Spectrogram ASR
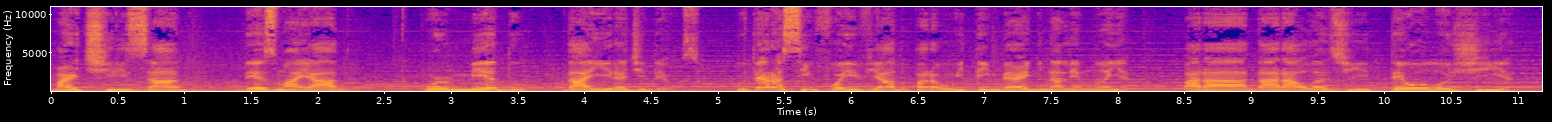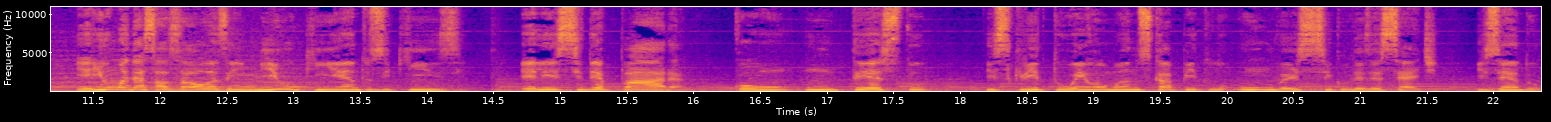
martirizado, desmaiado, por medo da ira de Deus. Lutero assim foi enviado para Wittenberg, na Alemanha, para dar aulas de teologia. E em uma dessas aulas, em 1515, ele se depara com um texto escrito em Romanos capítulo 1, versículo 17, dizendo:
